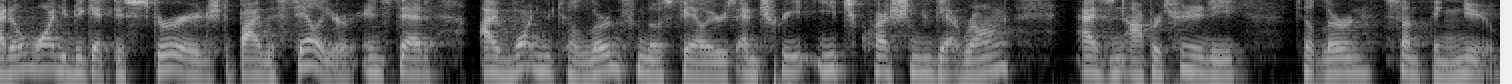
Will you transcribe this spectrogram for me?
I don't want you to get discouraged by the failure. Instead, I want you to learn from those failures and treat each question you get wrong as an opportunity to learn something new.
